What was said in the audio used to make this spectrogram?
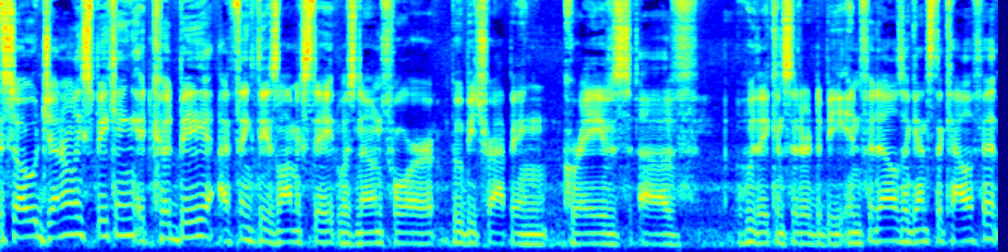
So, generally speaking, it could be. I think the Islamic State was known for booby trapping graves of who they considered to be infidels against the caliphate.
